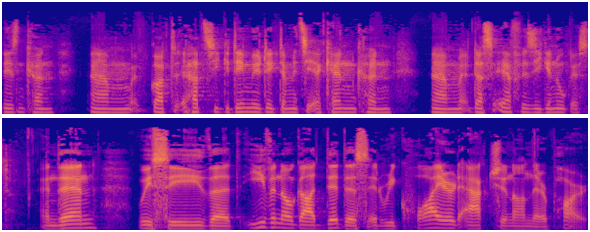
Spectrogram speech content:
lesen können, ähm, Gott hat sie gedemütigt, damit sie erkennen können, ähm, dass er für sie genug ist. And then we see that even though God did this, it required action on their part.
